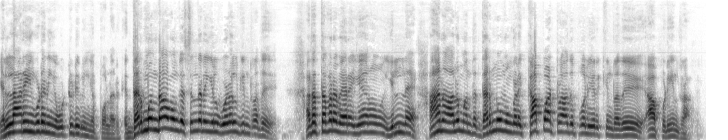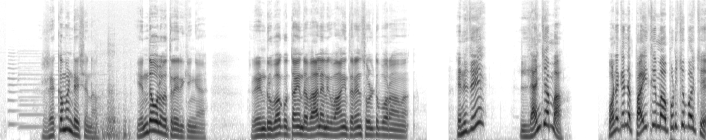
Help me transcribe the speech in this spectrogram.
எல்லாரையும் கூட நீங்கள் விட்டுடுவீங்க போல இருக்கு. தர்மம் தான் உங்கள் சிந்தனையில் உழல்கின்றது. அதை தவிர வேற ஏனும் இல்லை. ஆனாலும் அந்த தர்மம் உங்களை காப்பாற்றாது போல் இருக்கின்றது அப்படின்றான் ரெக்கமெண்டேஷனா எந்த உலகத்தில் இருக்கீங்க? ரெண்டு ரூபா குத்தா இந்த வேலை எனக்கு வாங்கி தரேன்னு சொல்லிட்டு போகிறான் அவன். என்னது? லஞ்சமா? உனக்கு என்ன பைத்தியமா பிடிச்சு போச்சு?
